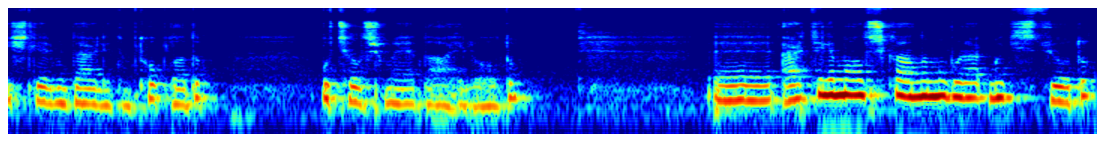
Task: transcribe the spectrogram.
İşlerimi derledim, topladım. Bu çalışmaya dahil oldum. E, erteleme alışkanlığımı bırakmak istiyordum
